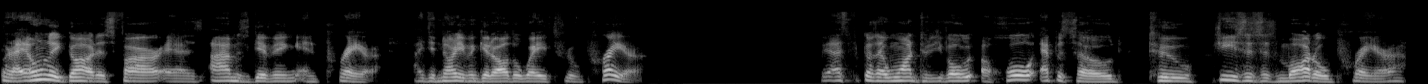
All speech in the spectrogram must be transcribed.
but I only got as far as almsgiving and prayer. I did not even get all the way through prayer that's because I want to devote a whole episode to Jesus's model prayer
